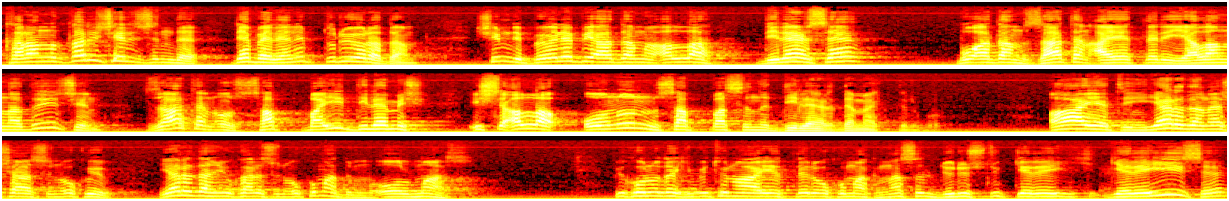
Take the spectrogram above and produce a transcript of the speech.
Karanlıklar içerisinde debelenip duruyor adam. Şimdi böyle bir adamı Allah dilerse bu adam zaten ayetleri yalanladığı için zaten o sapmayı dilemiş. İşte Allah onun sapmasını diler demektir bu. Ayetin yarıdan aşağısını okuyup yarıdan yukarısını okumadın mı? Olmaz. Bir konudaki bütün ayetleri okumak nasıl dürüstlük gereği, gereği ise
